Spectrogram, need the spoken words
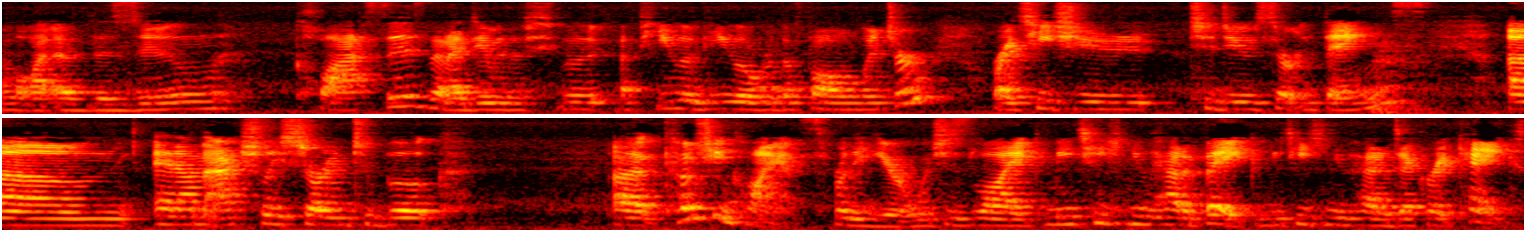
a lot of the Zoom classes that I did with a few of you over the fall and winter where I teach you to do certain things. Um, and I'm actually starting to book uh, coaching clients for the year, which is like me teaching you how to bake, me teaching you how to decorate cakes,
